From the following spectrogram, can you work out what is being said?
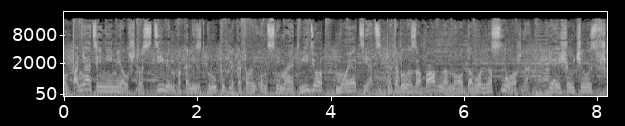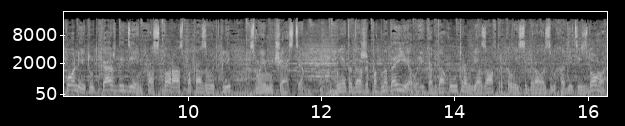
Он понятия не имел, что Стивен, вокалист группы, для которой он снимает видео, мой отец. Это было забавно, но довольно сложно. Я еще училась в школе, и тут каждый день по сто раз показывают клип с моим участием. Мне это даже поднадоело, и когда утром я завтракала и собиралась выходить из дома,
